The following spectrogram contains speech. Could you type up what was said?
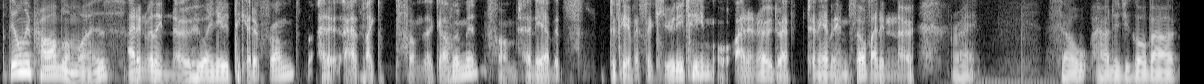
but the only problem was I didn't really know who I needed to get it from. I, I was like from the government, from Tony Abbott's. Does he have a security team, or I don't know? Do I have Tony Abbott himself? I didn't know. Right. So how did you go about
